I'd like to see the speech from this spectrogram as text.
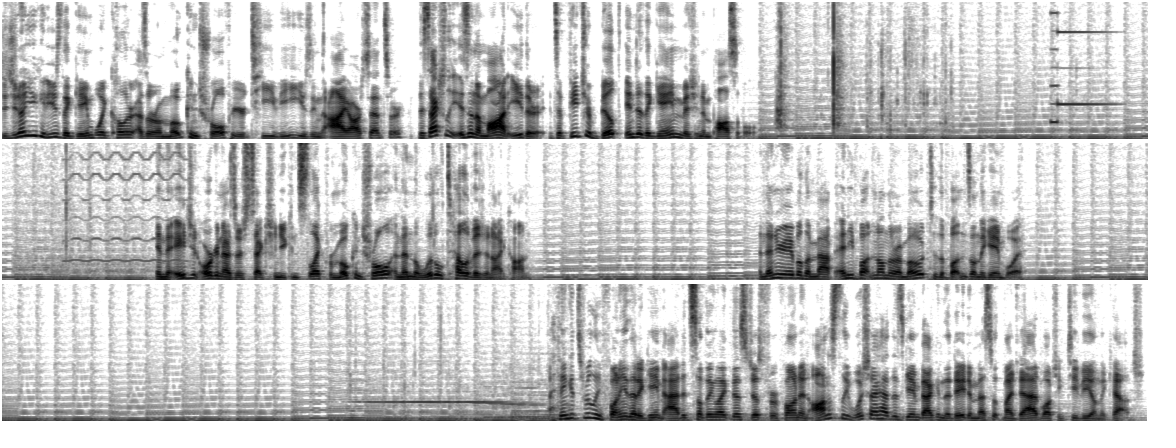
Did you know you could use the Game Boy Color as a remote control for your TV using the IR sensor? This actually isn't a mod either, it's a feature built into the game Mission Impossible. In the Agent Organizers section, you can select remote control and then the little television icon. And then you're able to map any button on the remote to the buttons on the Game Boy. Think it's really funny that a game added something like this just for fun and honestly wish I had this game back in the day to mess with my dad watching TV on the couch.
